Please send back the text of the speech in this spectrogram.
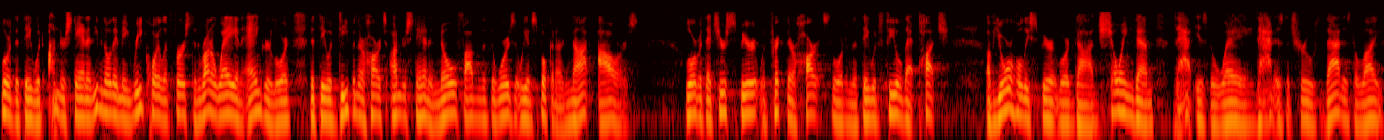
Lord, that they would understand, it, even though they may recoil at first and run away in anger, Lord, that they would deep in their hearts understand and know, Father, that the words that we have spoken are not ours. Lord, but that your Spirit would prick their hearts, Lord, and that they would feel that touch of your Holy Spirit, Lord God, showing them that is the way, that is the truth, that is the life.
